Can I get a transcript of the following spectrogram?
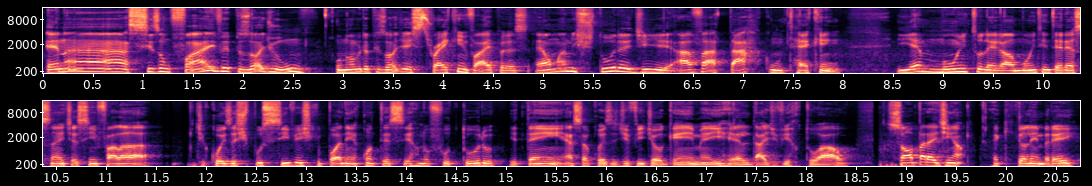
é na Season 5, episódio 1. O nome do episódio é Striking Vipers. É uma mistura de Avatar com Tekken. E é muito legal, muito interessante, assim, fala de coisas possíveis que podem acontecer no futuro e tem essa coisa de videogame aí, realidade virtual. Só uma paradinha aqui que eu lembrei.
